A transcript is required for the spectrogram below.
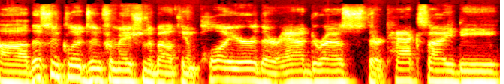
Uh, this includes information about the employer, their address, their tax ID,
